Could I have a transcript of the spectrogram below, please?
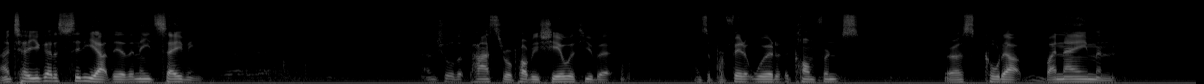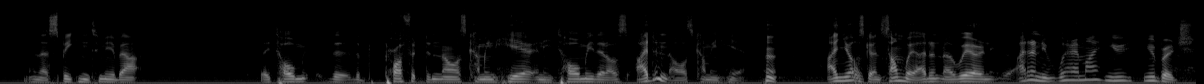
I tell you, you got a city out there that needs saving. I'm sure that Pastor will probably share with you, but it's a prophetic word at the conference where I was called out by name and and they're speaking to me about they told me the, the prophet didn't know I was coming here and he told me that I was I didn't know I was coming here. I knew I was going somewhere. I didn't know where and I don't even where am I? New Newbridge,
